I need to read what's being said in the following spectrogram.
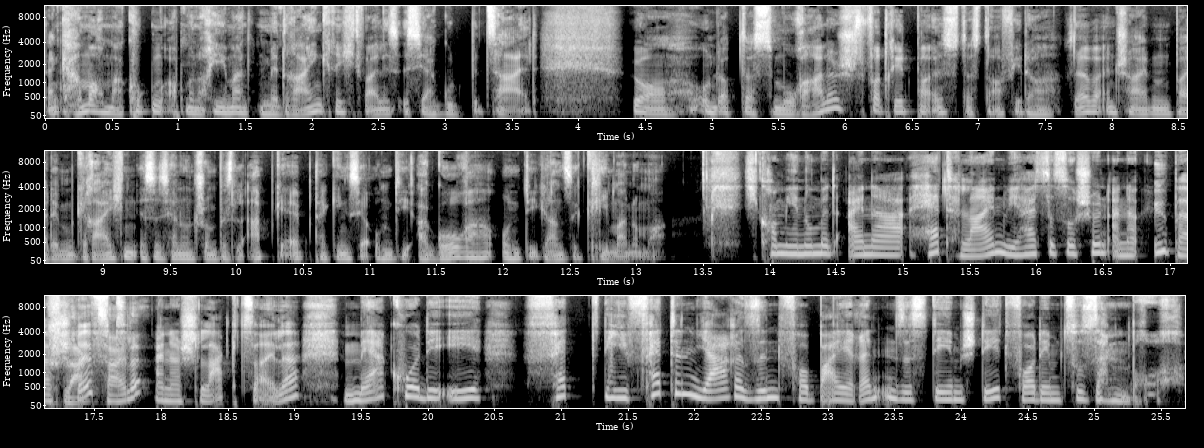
dann kann man auch mal gucken, ob man noch jemanden mit reinkriegt, weil es ist ja gut bezahlt. Ja, und ob das moralisch vertretbar ist, das darf jeder selber entscheiden. Bei dem Greichen ist es ja nun schon ein bisschen abgeebbt, da ging es ja um die Agora und die ganze Klimanummer. Ich komme hier nur mit einer Headline, wie heißt es so schön, einer Überschrift, Schlagzeile? einer Schlagzeile. Merkur.de, fett, die fetten Jahre sind vorbei, Rentensystem steht vor dem Zusammenbruch.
